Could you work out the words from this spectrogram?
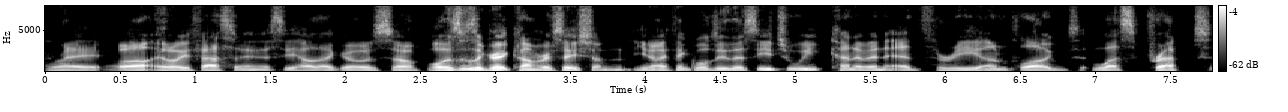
Right. Well, it'll be fascinating to see how that goes. So, well, this is a great conversation. You know, I think we'll do this each week, kind of an Ed3 unplugged, less prepped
